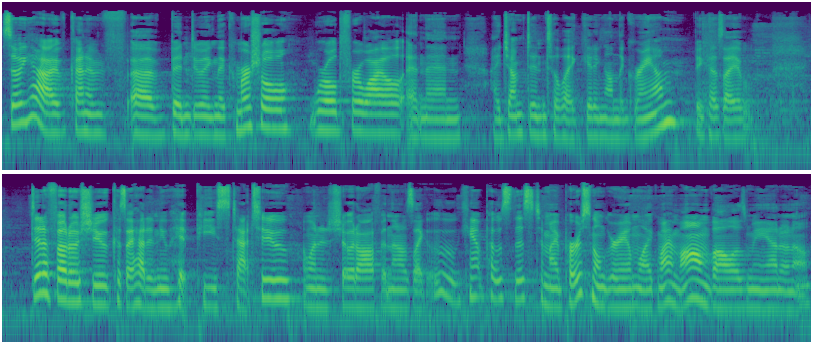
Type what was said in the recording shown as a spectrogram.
so yeah, I've kind of uh, been doing the commercial world for a while, and then I jumped into like getting on the gram because I did a photo shoot because I had a new hip piece tattoo. I wanted to show it off, and then I was like, "Ooh, can't post this to my personal gram. Like my mom follows me. I don't know."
